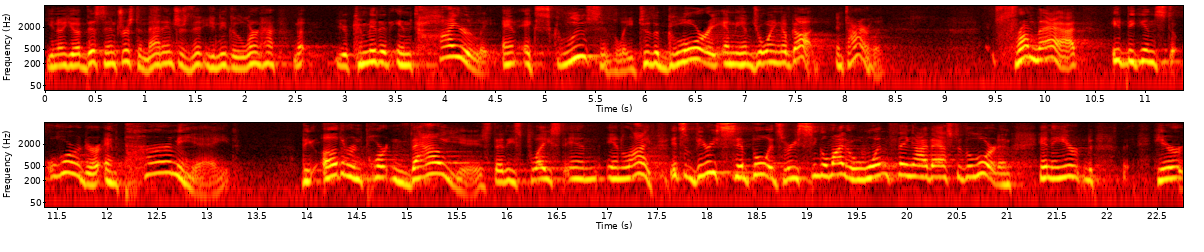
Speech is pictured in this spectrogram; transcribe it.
you know, you have this interest and that interest, you need to learn how. No, you're committed entirely and exclusively to the glory and the enjoying of God, entirely. From that, it begins to order and permeate the other important values that he's placed in, in life. It's very simple, it's very single minded. One thing I've asked of the Lord. And, and here, here,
